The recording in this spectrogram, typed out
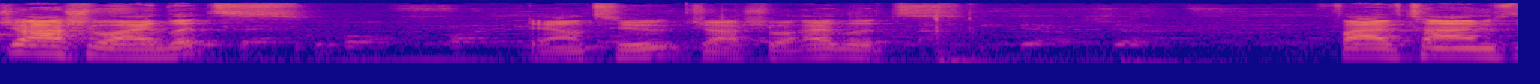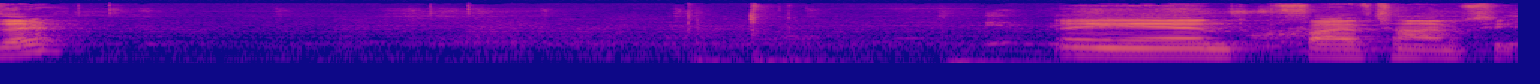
Joshua Eidlitz. Down to Joshua Eidlitz. Five times there. And five times here.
